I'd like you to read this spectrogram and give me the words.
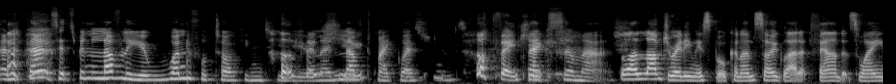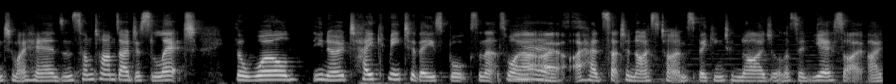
And thanks. It's been lovely. You're wonderful talking to oh, you. and I you. loved my questions. Oh, thank you. Thanks so much. Well, I loved reading this book and I'm so glad it found its way into my hands. And sometimes I just let the world, you know, take me to these books. And that's why yes. I, I, had such a nice time speaking to Nigel. And I said, Yes, I, I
